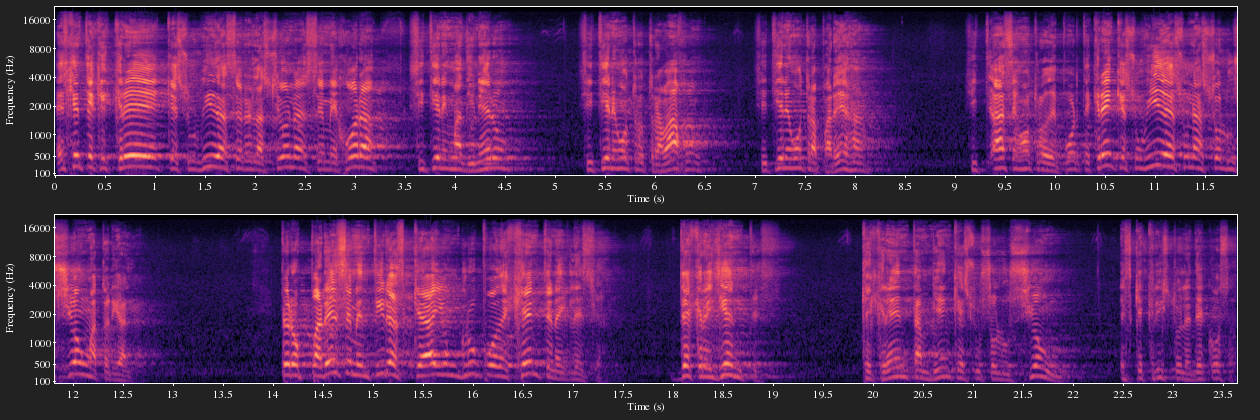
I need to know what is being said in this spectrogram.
Es gente que cree que su vida se relaciona, se mejora si tienen más dinero, si tienen otro trabajo, si tienen otra pareja, si hacen otro deporte. Creen que su vida es una solución material. Pero parece mentiras que hay un grupo de gente en la iglesia de creyentes que creen también que su solución es que Cristo les dé cosas.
